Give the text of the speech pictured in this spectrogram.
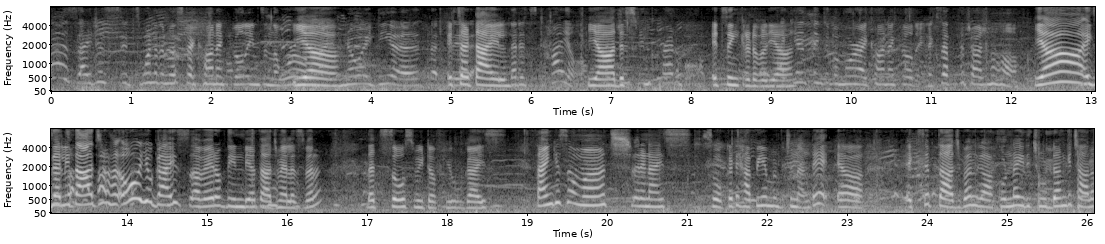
Yes, I just, it's one of the most iconic buildings in the world. Yeah. I had no idea that It's the- a tile. That it's tile. Yeah, It's that's- just incredible. It's incredible yeah I can't think of a more iconic building except the Taj Mahal. Yeah, exactly. Taj Mahal. Oh, you guys aware of the India Taj Mahal as well? That's so sweet of you guys. Thank you so much very nice so ఒకటి హ్యాపీ ఏమనిపించింది అంటే ఎక్సెప్ట్ తాజ్ మహల్ కాకుండా ఇది చూడడానికి చాలా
